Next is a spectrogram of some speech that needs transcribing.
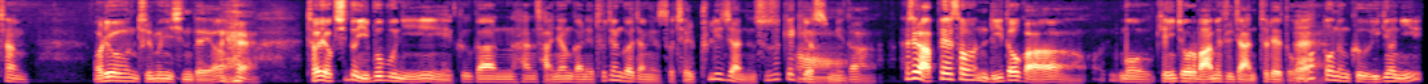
참 어려운 질문이신데요. 네. 저 역시도 이 부분이 그간 한 4년간의 투쟁 과정에서 제일 풀리지 않는 수수께끼였습니다. 사실 앞에선 리더가 뭐 개인적으로 마음에 들지 않더라도 네. 또는 그 의견이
